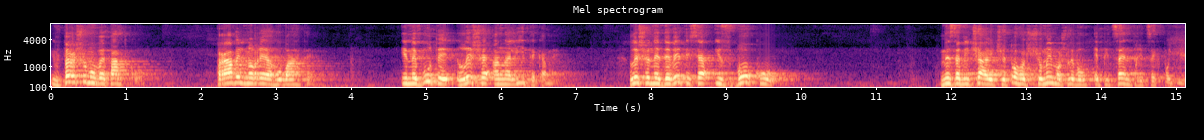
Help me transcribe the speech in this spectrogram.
І в першому випадку правильно реагувати і не бути лише аналітиками, лише не дивитися із боку, не замічаючи того, що ми, можливо, в епіцентрі цих подій.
